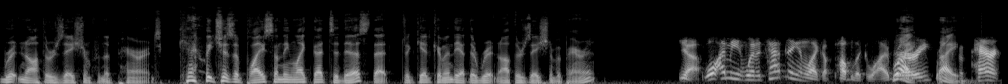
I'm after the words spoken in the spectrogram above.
written authorization from the parent. Can't we just apply something like that to this? That the kid come in, they have the written authorization of a parent. Yeah, well, I mean, when it's happening in like a public library, right. if a parent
